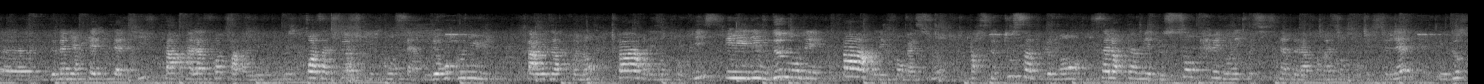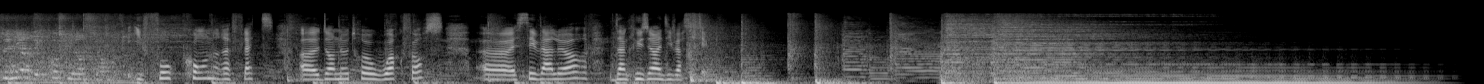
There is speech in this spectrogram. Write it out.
euh, de manière qualitative à la fois par les, trois acteurs qui le concernent. Il est reconnu par les apprenants, par les entreprises et il est demandé par les formations parce que tout simplement ça leur permet de s'ancrer dans l'écosystème de la formation professionnelle et d'obtenir des cofinancements. Il faut qu'on reflète euh, dans notre workforce euh, ces valeurs d'inclusion et diversité.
